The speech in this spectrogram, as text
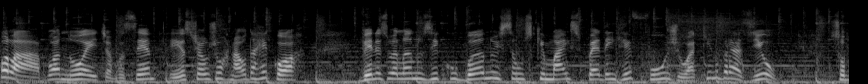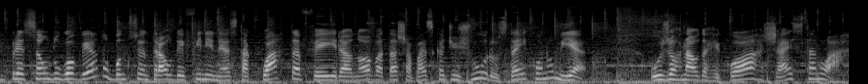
Olá, boa noite a você. Este é o Jornal da Record. Venezuelanos e cubanos são os que mais pedem refúgio aqui no Brasil. Sob pressão do governo, o Banco Central define nesta quarta-feira a nova taxa básica de juros da economia. O Jornal da Record já está no ar.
